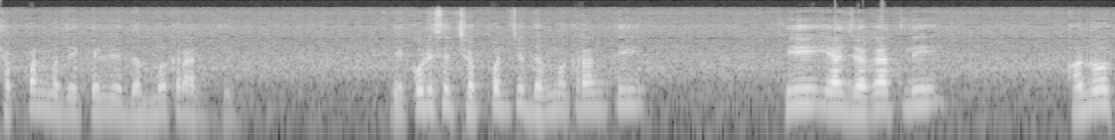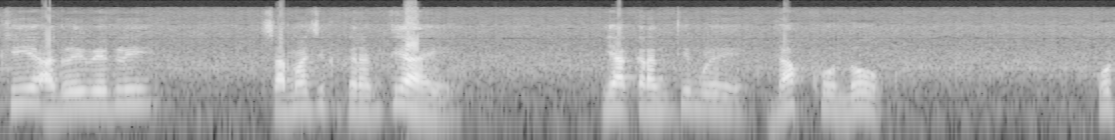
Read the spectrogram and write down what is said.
छप्पनमध्ये केलेली धम्मक्रांती. एकोणीसशे छप्पनची धम्मक्रांती ही या जगातली अनोखी आगळीवेगळी सामाजिक क्रांती आहे. या क्रांतीमुळे लाखो लोक कोट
